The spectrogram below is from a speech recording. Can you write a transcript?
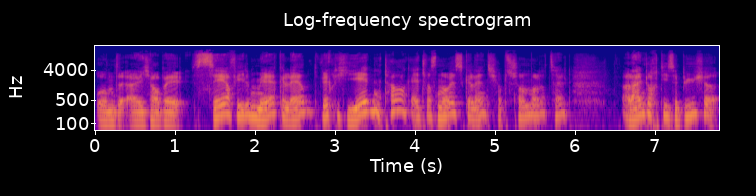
Und äh, ich habe sehr viel mehr gelernt, wirklich jeden Tag etwas Neues gelernt. Ich habe es schon mal erzählt. Allein durch diese Bücher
